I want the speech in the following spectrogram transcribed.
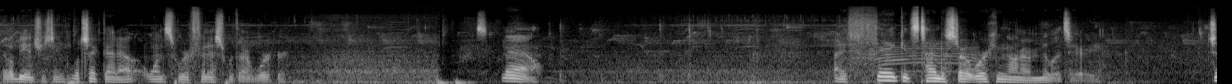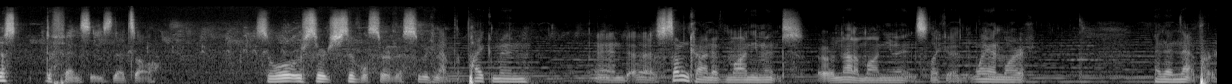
That'll be interesting. We'll check that out once we're finished with our worker. Now, I think it's time to start working on our military. Just defenses, that's all. So we'll research civil service, so we can have the pikemen and uh, some kind of monument, or not a monument, it's like a landmark. And then that perk,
